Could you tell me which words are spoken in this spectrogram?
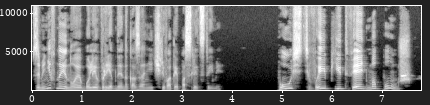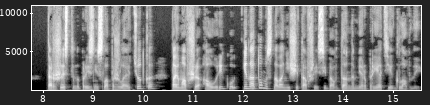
заменив на иное, более вредное наказание, чреватое последствиями. «Пусть выпьет ведьма пунш!» Торжественно произнесла пожилая тетка, поймавшая Аурику и на том основании считавшая себя в данном мероприятии главной.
